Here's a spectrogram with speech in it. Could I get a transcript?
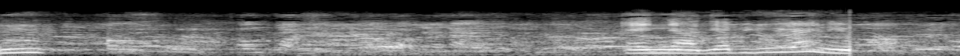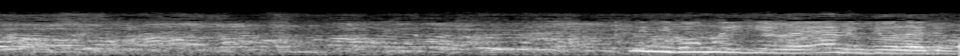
ဟင်အဲညာကြဗီဒီယိုရိုက်နေမိမိဘုံမကြီးပဲအဲ့လိုပြောလိုက်တော့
